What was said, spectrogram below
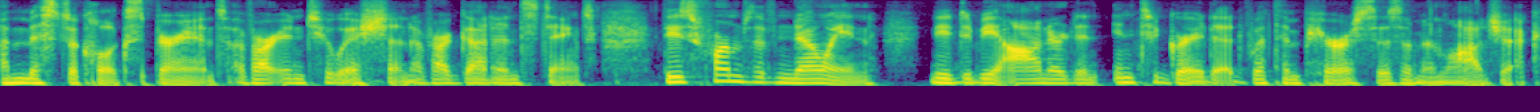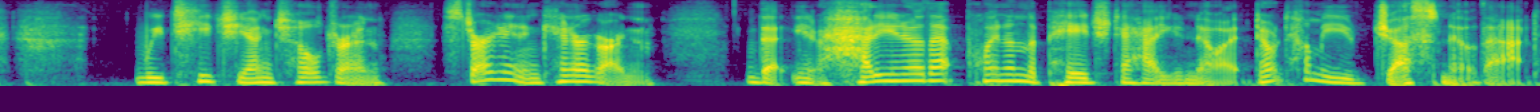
a mystical experience, of our intuition, of our gut instinct. These forms of knowing need to be honored and integrated with empiricism and logic. We teach young children, starting in kindergarten, that, you know, how do you know that? Point on the page to how you know it. Don't tell me you just know that.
